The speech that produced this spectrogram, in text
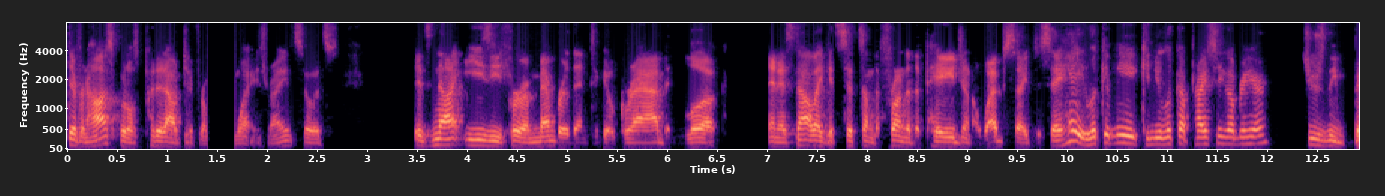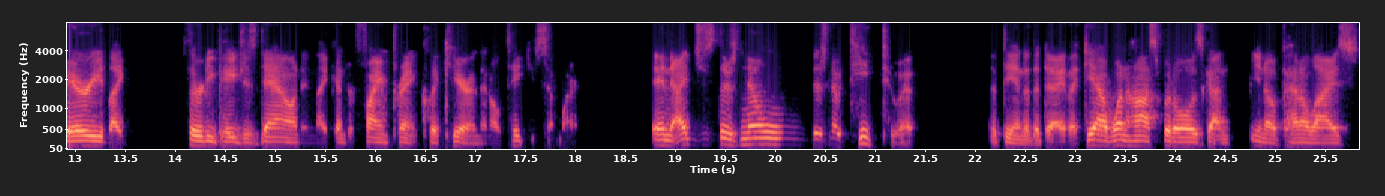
different hospitals put it out different ways, right? So it's it's not easy for a member then to go grab and look. And it's not like it sits on the front of the page on a website to say, hey, look at me. Can you look up pricing over here? It's usually buried like 30 pages down and like under fine print, click here, and then I'll take you somewhere. And I just there's no there's no teeth to it at the end of the day. Like, yeah, one hospital has gotten, you know, penalized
